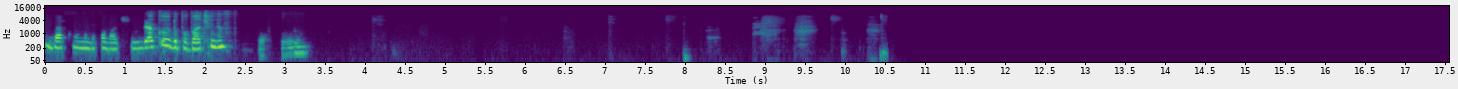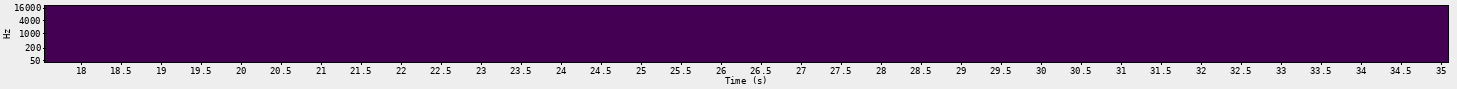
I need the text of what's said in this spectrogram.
Дякуємо, до побачення. Дякую, до побачення. Повторюю.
